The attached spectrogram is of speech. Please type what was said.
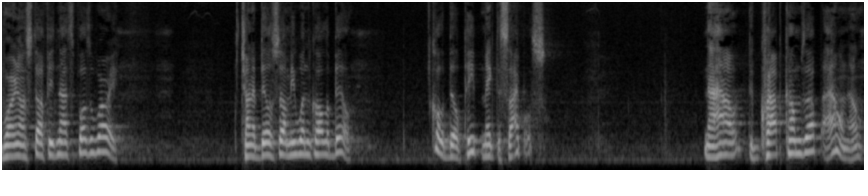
Worrying on stuff he's not supposed to worry. Trying to build something he wouldn't call a bill. Call a bill people, make disciples. Now, how the crop comes up, I don't know.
